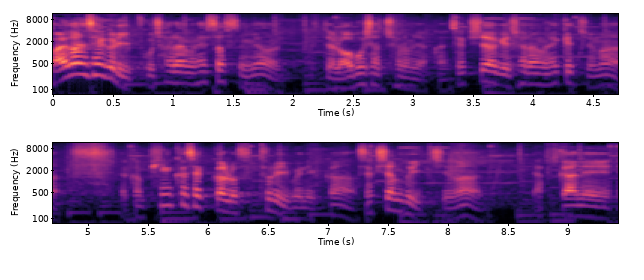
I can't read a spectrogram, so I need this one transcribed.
빨간색을 입고 촬영을 했었으면 그때 Love Shot처럼 약간 섹시하게 촬영을 했겠지만 약간 핑크 색깔로 수트를 입으니까 섹시함도 있지만 약간의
